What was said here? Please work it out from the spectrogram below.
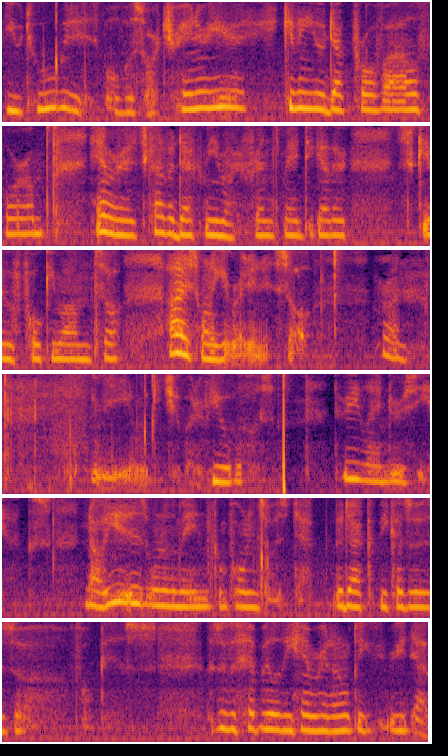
YouTube, it is Bulbasaur Trainer here, giving you a deck profile for um Hammerhead. It's kind of a deck me and my friends made together. It's a game of Pokemon, so I just want to get right in it. So, run three, let me get you a better view of those. Three Landorus EX. Now, he is one of the main components of his deck, the deck, because of his uh, focus. Because of his ability Hammerhead, I don't think you can read that.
